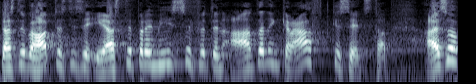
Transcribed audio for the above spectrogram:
dass du überhaupt dass diese erste Prämisse für den anderen in Kraft gesetzt hat. Also,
